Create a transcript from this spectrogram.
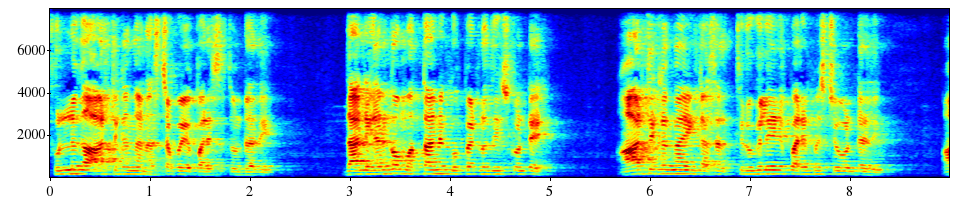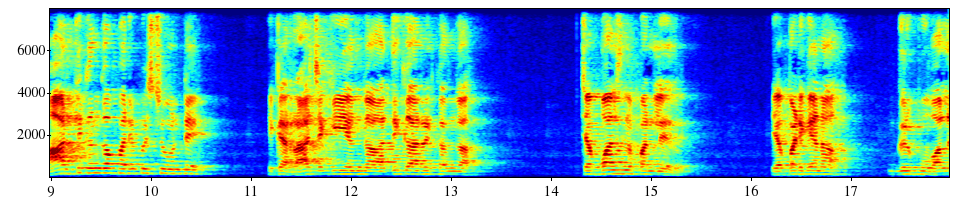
ఫుల్గా ఆర్థికంగా నష్టపోయే పరిస్థితి ఉంటుంది. దాన్ని కనుక మొత్తాన్ని గుప్పెట్లో తీసుకుంటే ఆర్థికంగా ఇంకా అసలు తిరుగులేని పరిపుష్టి ఉంటుంది. ఆర్థికంగా పరిపుష్టి ఉంటే ఇక రాజకీయంగా అధికారికంగా చెప్పాల్సిన పని లేదు. ఎప్పటికైనా గ్రూపు వాళ్ళ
